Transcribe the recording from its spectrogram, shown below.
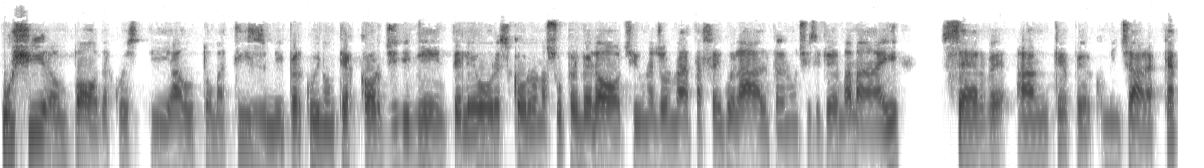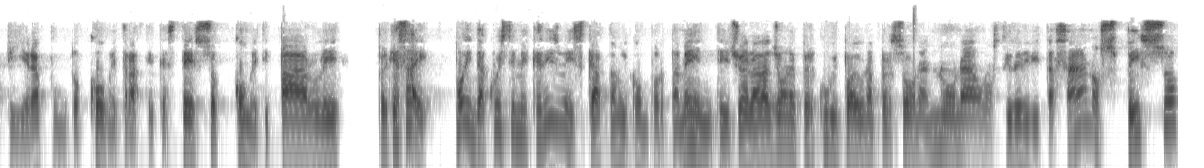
Uscire un po' da questi automatismi per cui non ti accorgi di niente, le ore scorrono super veloci, una giornata segue l'altra e non ci si ferma mai, serve anche per cominciare a capire appunto come tratti te stesso, come ti parli, perché sai, poi da questi meccanismi scattano i comportamenti, cioè la ragione per cui poi una persona non ha uno stile di vita sano spesso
